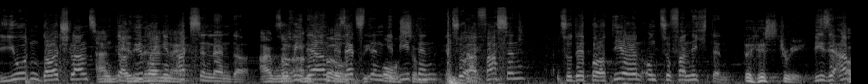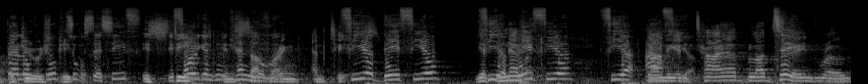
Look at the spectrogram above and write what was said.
die Juden Deutschlands And und der übrigen Achsenländer sowie deren besetzten Gebieten zu erfassen, zu deportieren und zu vernichten. Diese Abteilung trug sukzessiv die folgenden Kennnummern suffering and tears. 4D4, Yet 4B4, Down the 4A4. entire blood-stained road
